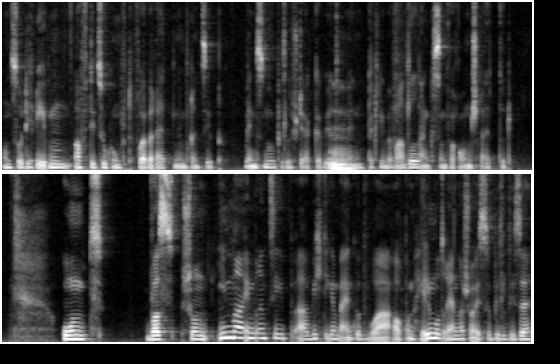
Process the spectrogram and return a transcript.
und so die Reben auf die Zukunft vorbereiten im Prinzip, wenn es nur ein bisschen stärker wird, Mhm. wenn der Klimawandel langsam voranschreitet. Und was schon immer im Prinzip ein wichtiger Weingut war, auch beim Helmut Renner schon, ist so ein bisschen diese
